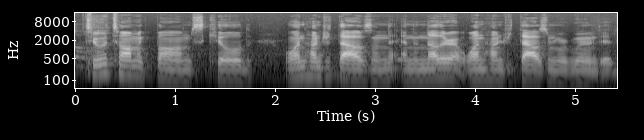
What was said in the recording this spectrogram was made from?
Two atomic bombs killed 100,000 and another at 100,000 were wounded.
